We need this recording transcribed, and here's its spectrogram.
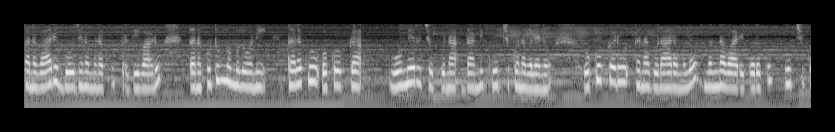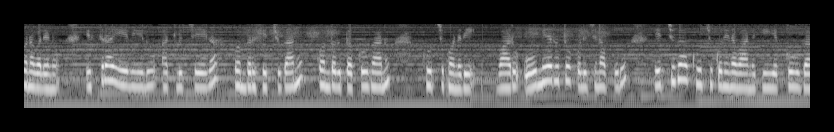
తన వారి భోజనమునకు ప్రతివాడు తన కుటుంబములోని తలకు ఒక్కొక్క ఓమేరు చొప్పున దాన్ని కూర్చుకొనవలెను. ఒక్కొక్కడు తన గుడారములో నున్న వారి కొరకు కూర్చుకొనవలెను. ఇస్రాయేలీలు అట్లు చేయగా కొందరు హెచ్చుగాను కొందరు తక్కువగాను కూర్చుకొనిరి. వారు ఓమేరుతో కొలిచినప్పుడు హెచ్చుగా కూర్చుకొనిన వానికి ఎక్కువగా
